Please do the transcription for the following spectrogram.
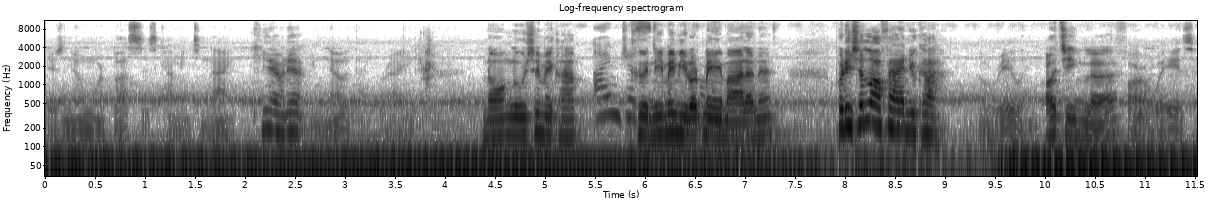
There's no more buses coming tonight. เชี่ยวะเนี่ย You know that, right? น้องรู้ใช่ไหมครับ I'm just คืนนี้ไม่มีรถเมย์มาแล้วนะ พอดีฉันรอแฟนอยู่ค่ะ Oh, really? อ๋อจริงเหรอ How far away is he?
